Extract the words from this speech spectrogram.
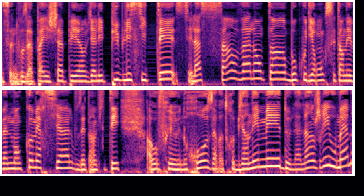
Ça ne vous a pas échappé hein. via les publicités. C'est la Saint-Valentin. Beaucoup diront que c'est un événement commercial. Vous êtes invité à offrir une rose à votre bien-aimé, de la lingerie ou même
